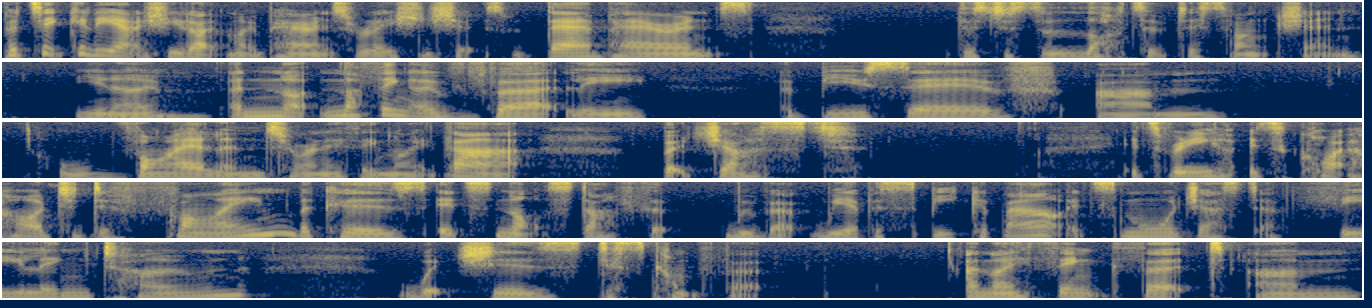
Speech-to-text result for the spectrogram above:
particularly actually like my parents' relationships with their parents, there's just a lot of dysfunction, you know, mm. and not nothing overtly abusive um, or violent or anything like that, but just it's really it's quite hard to define because it's not stuff that we we ever speak about. It's more just a feeling tone, which is discomfort. And I think that um,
